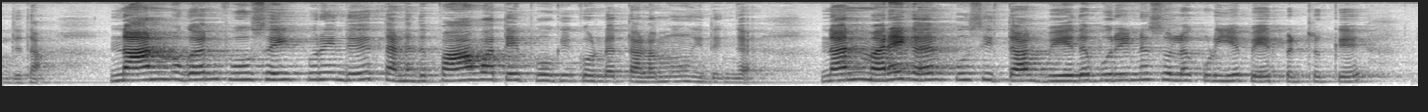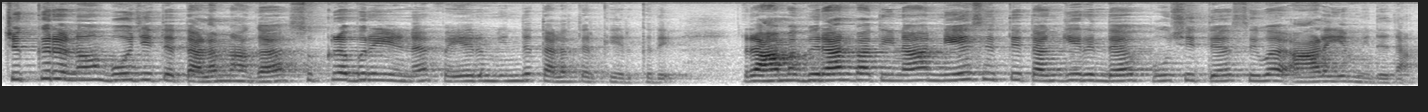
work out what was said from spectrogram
இதுதான். நான்முகன் பூசை புரிந்து தனது பாவத்தை போக்கிக் கொண்ட தலமும் இதுங்க. நன்மறைகள் பூசித்தால் வேதபுரின்னு சொல்லக்கூடிய பெயர் பெற்றிருக்கு. சுக்கிரனும் பூஜித்த தலமாக சுக்ரபுரி என பெயரும் இந்த தலத்திற்கு இருக்குது. ராமபிரான் பார்த்தீங்கன்னா நேசித்து தங்கியிருந்த பூஷித்த சிவ ஆலயம் இதுதான்.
